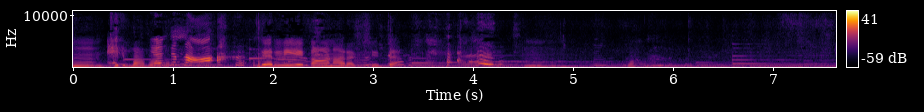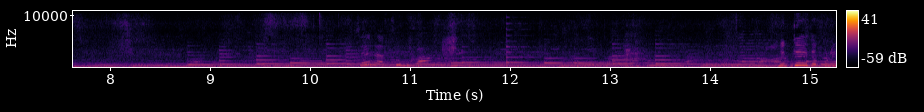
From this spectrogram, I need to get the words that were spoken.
ம் சரி பா வா வா. எங்கதா? தெரியலையே காணா ரக்ஷிதா ம் வா இதை புடி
